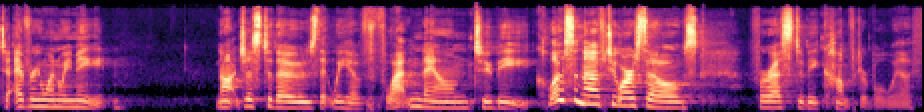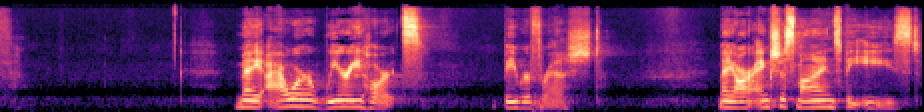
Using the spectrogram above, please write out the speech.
to everyone we meet? Not just to those that we have flattened down to be close enough to ourselves for us to be comfortable with. May our weary hearts be refreshed. May our anxious minds be eased.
